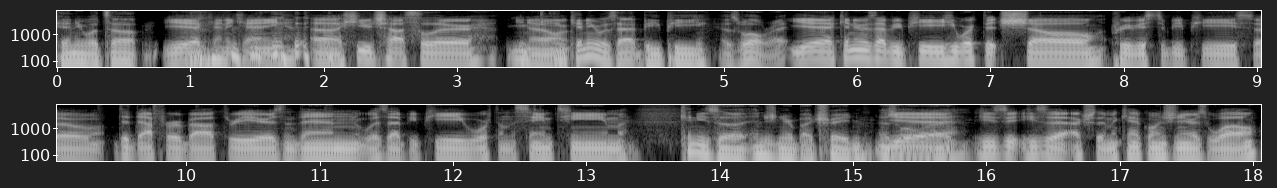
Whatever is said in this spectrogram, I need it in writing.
Kenny, what's up? Yeah, Kenny Kenny, a uh, huge hustler. You know, and Kenny was at BP as well, right? Yeah, Kenny was at BP. He worked at Shell previous to BP, so did that for about three years, and then was at BP. Worked on the same team. Kenny's an engineer by trade as yeah, well, right? he's a, he's a, actually a mechanical engineer as well,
